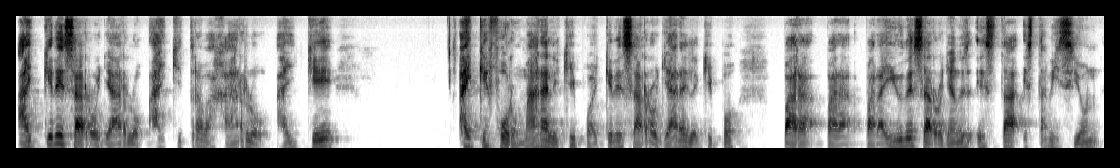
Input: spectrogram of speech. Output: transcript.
hay que desarrollarlo, hay que trabajarlo, hay que hay que formar al equipo, hay que desarrollar el equipo para, para, para ir desarrollando esta, esta visión,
